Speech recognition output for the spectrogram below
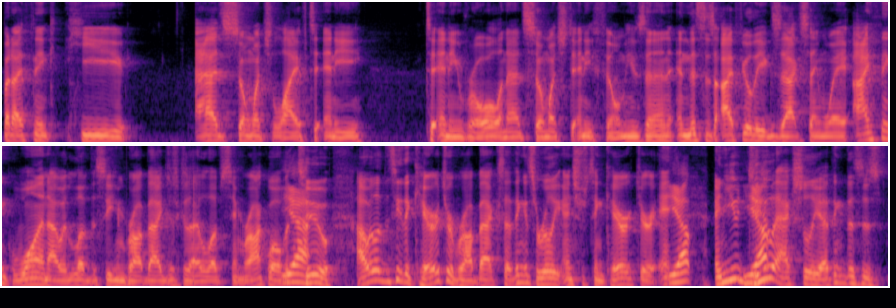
But I think he adds so much life to any to any role and adds so much to any film he's in. And this is, I feel the exact same way. I think one, I would love to see him brought back just because I love Sam Rockwell. But Yeah. two, I would love to see the character brought back because I think it's a really interesting character. And, Yep. And you do Yep. actually. I think this is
